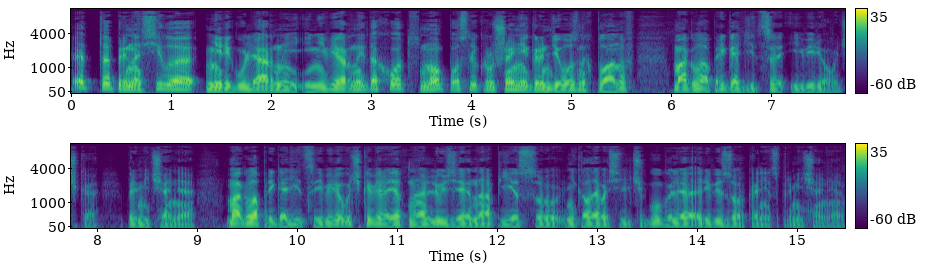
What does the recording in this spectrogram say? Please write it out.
Это приносило нерегулярный и неверный доход, но после крушения грандиозных планов могла пригодиться и веревочка. Примечание. Могла пригодиться и веревочка, вероятно, аллюзия на пьесу Николая Васильевича Гоголя «Ревизор». Конец примечания.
